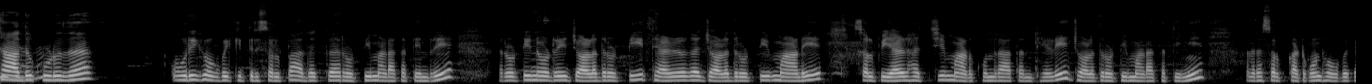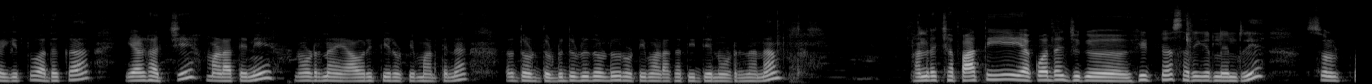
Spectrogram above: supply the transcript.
ಚಾದು ಕುಡ್ದು ಊರಿಗೆ ಹೋಗ್ಬೇಕಿತ್ತು ರೀ ಸ್ವಲ್ಪ, ಅದಕ್ಕೆ ರೊಟ್ಟಿ ಮಾಡಾಕತ್ತೀನಿ ರೀ. ರೊಟ್ಟಿ ನೋಡಿರಿ, ಜೋಳದ ರೊಟ್ಟಿ, ತೆಳ್ಳಗೆ ಜೋಳದ ರೊಟ್ಟಿ ಮಾಡಿ ಸ್ವಲ್ಪ ಎಳ್ಳು ಹಚ್ಚಿ ಮಾಡ್ಕೊಂಡ್ರೆ ಆತಂಥೇಳಿ ಜೋಳದ ರೊಟ್ಟಿ ಮಾಡಾಕತ್ತೀನಿ. ಅಂದ್ರೆ ಸ್ವಲ್ಪ ಕಟ್ಕೊಂಡು ಹೋಗಬೇಕಾಗಿತ್ತು, ಅದಕ್ಕೆ ಎಳ್ಳು ಹಚ್ಚಿ ಮಾಡತ್ತೀನಿ ನೋಡ್ರಿ ನಾ ಯಾವ ರೀತಿ ರೊಟ್ಟಿ ಮಾಡ್ತೇನೆ. ದೊಡ್ಡ ದೊಡ್ಡ ದೊಡ್ಡ ದೊಡ್ಡ ರೊಟ್ಟಿ ಮಾಡಾಕತ್ತಿದ್ದೆ ನೋಡ್ರಿ ನಾನು. ಅಂದರೆ ಚಪಾತಿ ಯಾಕೋದ ಜಿಗ ಹಿಟ್ಟು ಸರಿ ಇರಲಿಲ್ಲ ರೀ ಸ್ವಲ್ಪ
